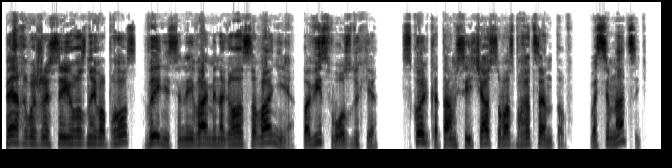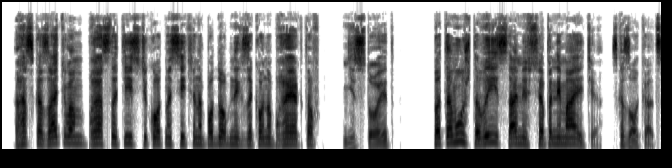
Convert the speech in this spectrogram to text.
Первый же серьезный вопрос, вынесенный вами на голосование, повис в воздухе. Сколько там сейчас у вас процентов? 18? Рассказать вам про статистику относительно подобных законопроектов? Не стоит. Потому что вы сами все понимаете, сказал Кац.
